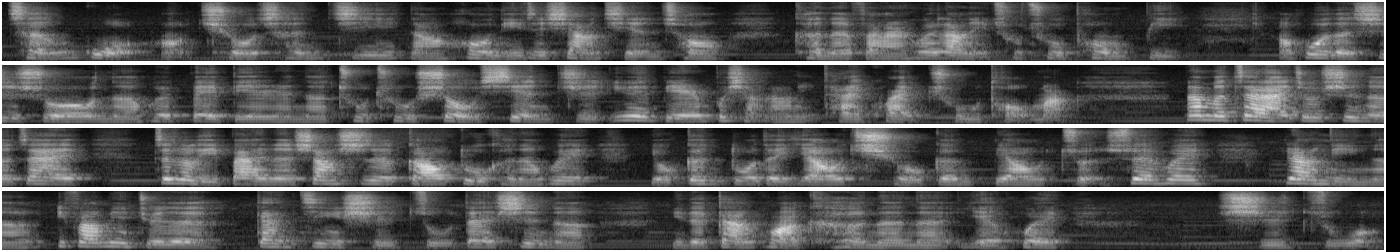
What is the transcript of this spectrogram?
成果哦，求成绩，然后你一直向前冲，可能反而会让你处处碰壁。啊，或者是说呢，会被别人呢处处受限制，因为别人不想让你太快出头嘛。那么再来就是呢，在这个礼拜呢，上市的高度可能会有更多的要求跟标准，所以会让你呢一方面觉得干劲十足，但是呢，你的干话可能呢也会十足哦。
